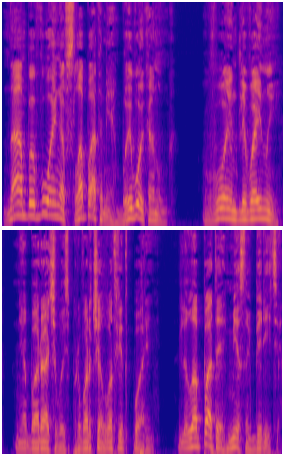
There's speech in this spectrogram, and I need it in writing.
«Нам бы воинов с лопатами, боевой канунг!» «Воин для войны!» – не оборачиваясь, проворчал в ответ парень. «Для лопаты местных берите!»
